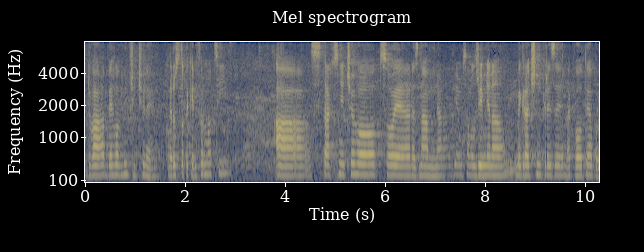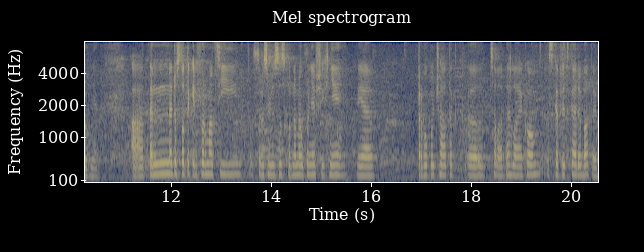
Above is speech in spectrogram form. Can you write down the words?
dva, dvě hlavní příčiny. Nedostatek informací a strach z něčeho, co je neznámý. Narážím samozřejmě na migrační krizi, na kvóty a podobně. A ten nedostatek informací, to si myslím, že se shodneme úplně všichni, je prvopočátek celé téhle jako skeptické debaty.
